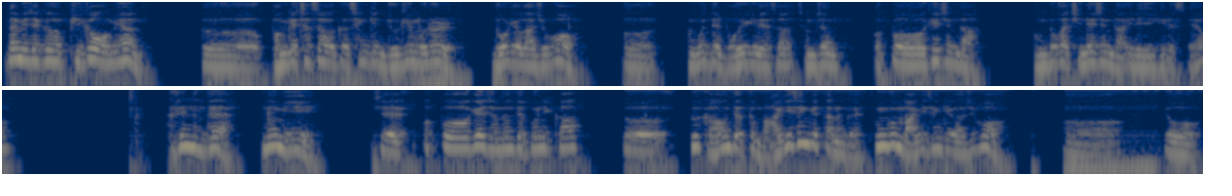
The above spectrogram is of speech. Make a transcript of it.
그다음에 이제 그 비가 오면 그 번개 쳐서 그 생긴 유기물을 녹여 가지고 어, 한 군데 모이게 돼서 점점 뻑뻑해진다. 정도가 진해진다. 이래 얘기를 했어요. 그랬는데 그놈이 이제 뻑뻑해졌는데 보니까 그, 그 가운데 어떤 막이 생겼다는 거예요. 둥근 막이 생겨가지고 어, 요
